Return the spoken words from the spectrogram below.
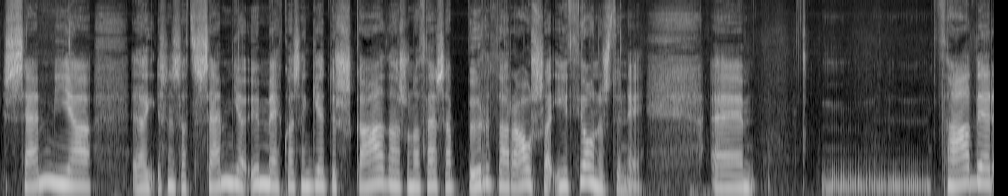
semja, eða sagt, semja um eitthvað sem getur skada þessa burðar ása í þjónustunni. Um, það er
